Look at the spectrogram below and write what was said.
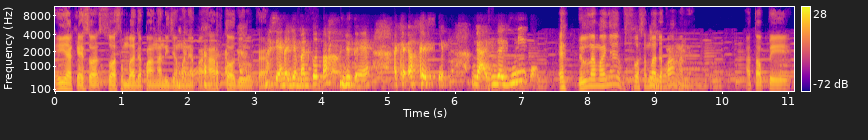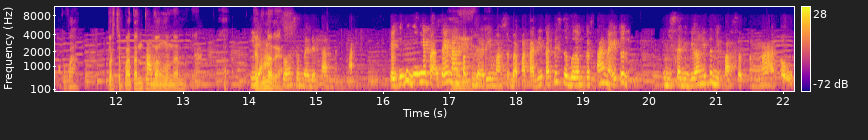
Iya kayak suasembada pangan di zamannya Pak Harto dulu kan. Masih anak zaman kuto gitu ya. Oke oke skip. Nggak nggak gini kan. Eh dulu namanya suasembada iya. pangan ya? Atau P apa? Percepatan pembangunan. Eh iya, benar ya? Suasembada pangan Pak. Ya jadi gini Pak, saya nangkep nah, iya. dari maksud Bapak tadi, tapi sebelum ke sana itu bisa dibilang itu di fase tengah atau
